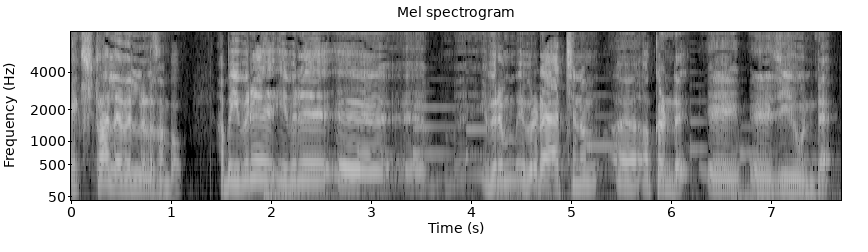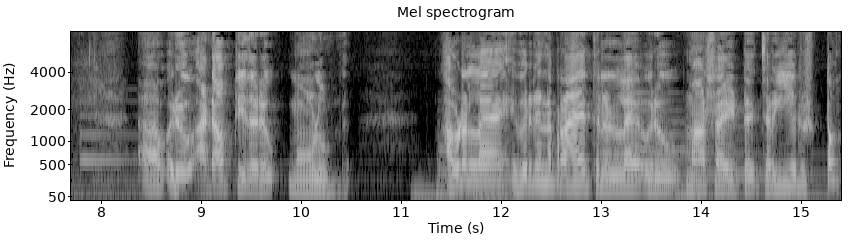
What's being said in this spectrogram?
എക്സ്ട്രാ ലെവലിലുള്ള സംഭവം. അപ്പോൾ ഇവർ ഇവർ ഇവരും ഇവരുടെ അച്ഛനും ഒക്കെ ഉണ്ട് ജിയുവിന്റെ ഒരു അഡോപ്റ്റ് ചെയ്തൊരു മോളും ഉണ്ട്. അവിടെയുള്ള ഇവരുടെ തന്നെ പ്രായത്തിലുള്ള ഒരു മാഷായിട്ട് ചെറിയൊരു ഇഷ്ടം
